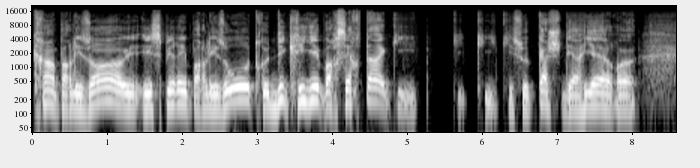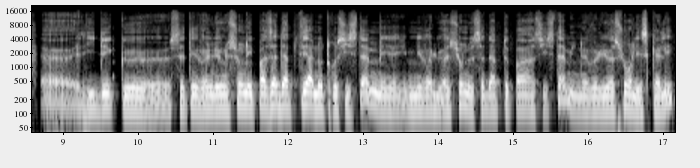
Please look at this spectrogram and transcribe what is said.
craint par les uns, espéré par les autres, décrié par certains qui, qui, qui, qui se cachent derrière euh, l'idée que cette évaluation n'est pas adaptée à notre système, mais une évaluation ne s'adapte pas à un système, une évaluation elle est scalée,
